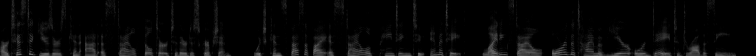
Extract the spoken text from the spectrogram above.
Artistic users can add a style filter to their description, which can specify a style of painting to imitate, lighting style, or the time of year or day to draw the scene.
